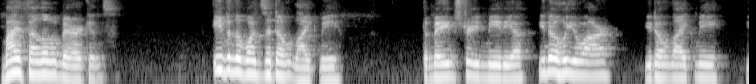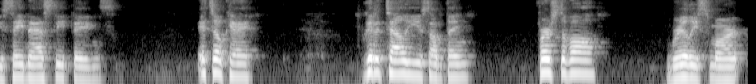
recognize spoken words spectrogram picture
My fellow Americans, even the ones that don't like me, the mainstream media, you know who you are. You don't like me. You say nasty things. It's okay. I'm going to tell you something. First of all, really smart.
